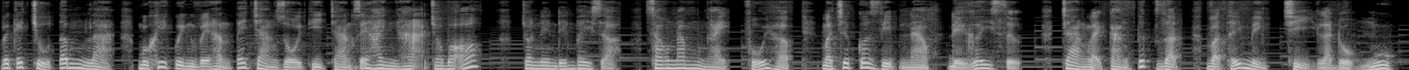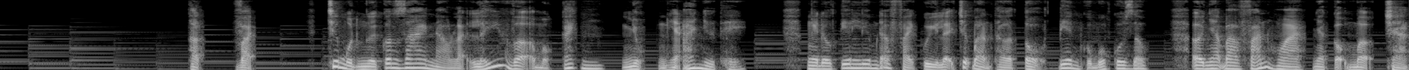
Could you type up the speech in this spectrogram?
với cái chủ tâm là một khi Quỳnh về hẳn tay chàng rồi thì chàng sẽ hành hạ cho bỏ. Cho nên đến bây giờ, sau 5 ngày phối hợp mà chưa có dịp nào để gây sự, chàng lại càng tức giận và thấy mình chỉ là đồ ngu vậy. Chứ một người con trai nào lại lấy vợ một cách nhục nhã như thế. Ngày đầu tiên Liêm đã phải quỳ lạy trước bàn thờ tổ tiên của bố cô dâu. Ở nhà bà Phán Hòa, nhà cậu mợ chàng.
